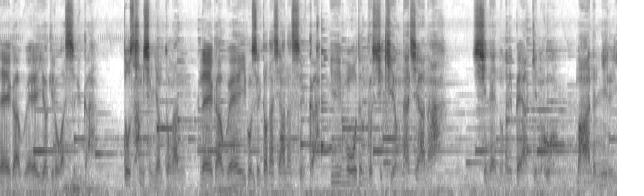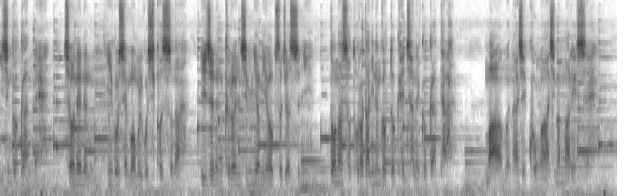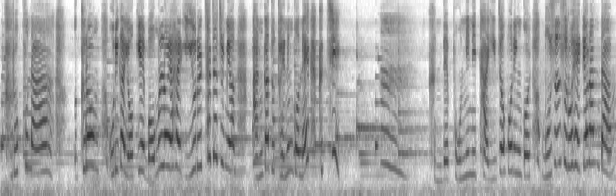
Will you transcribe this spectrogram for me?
내가 왜 여기로 왔을까? 또 30년 동안 내가 왜 이곳을 떠나지 않았을까? 이 모든 것이 기억나지 않아. 신의 눈을 빼앗긴 후 많은 일을 잊은 것 같네. 전에는 이곳에 머물고 싶었으나 이제는 그런 집념이 없어졌으니 떠나서 돌아다니는 것도 괜찮을 것 같아. 마음은 아직 공허하지만 말일세. 그렇구나. 그럼 우리가 여기에 머물러야 할 이유를 찾아주면 안 가도 되는 거네? 그치? 음, 근데 본인이 다 잊어버린 걸 무슨 수로 해결한담?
